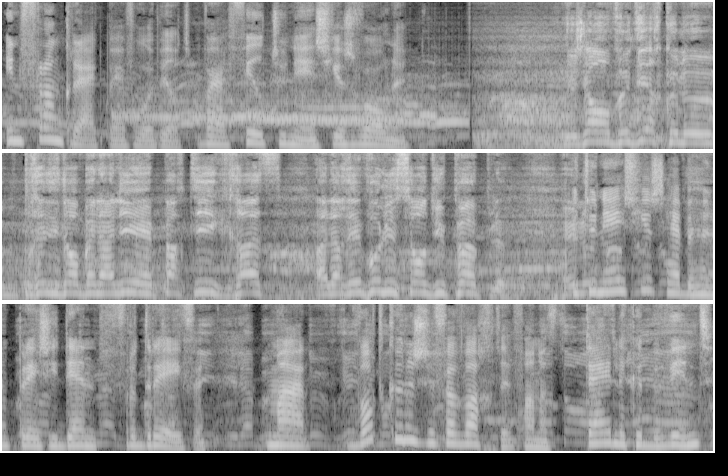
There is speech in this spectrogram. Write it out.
In Frankrijk bijvoorbeeld, waar veel Tunesiërs wonen. Déjà, on veut dire que le président Ben Ali est parti grâce à la révolution du peuple. De Tunesiërs hebben hun president verdreven. Maar wat kunnen ze verwachten van het tijdelijke bewind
